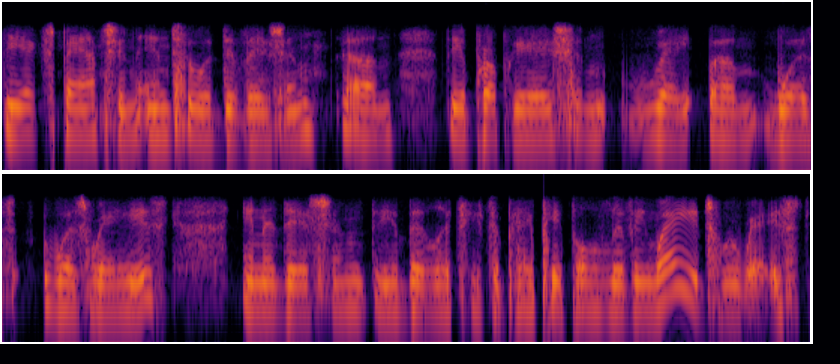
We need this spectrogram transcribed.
the expansion into a division. Um, the appropriation rate um, was was raised. In addition, the ability to pay people a living wage were raised.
